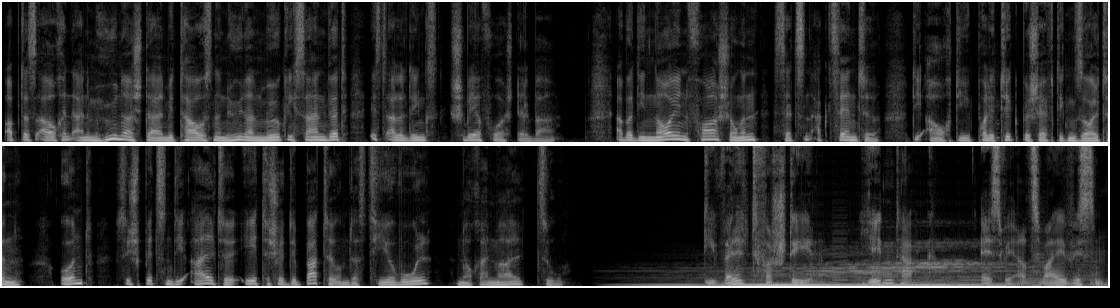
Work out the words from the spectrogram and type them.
Ob das auch in einem Hühnerstall mit tausenden Hühnern möglich sein wird, ist allerdings schwer vorstellbar. Aber die neuen Forschungen setzen Akzente, die auch die Politik beschäftigen sollten, und sie spitzen die alte ethische Debatte um das Tierwohl noch einmal zu. Die Welt verstehen. Jeden Tag. SWR2 Wissen.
